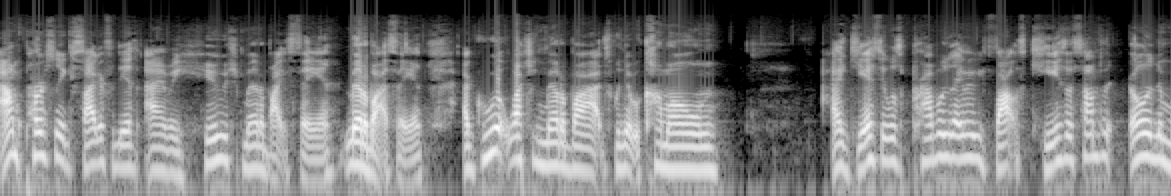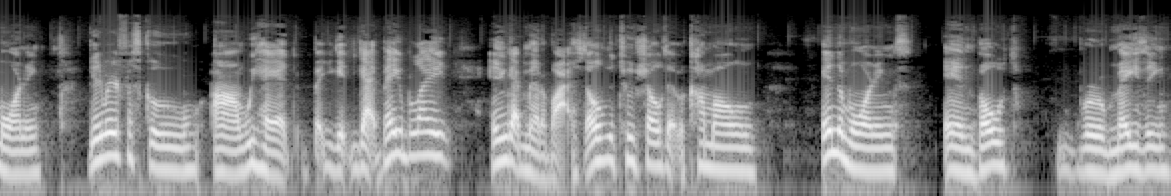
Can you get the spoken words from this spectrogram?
I'm personally excited for this. I am a huge Medabots fan. Medabots fan. I grew up watching Medabots when it would come on. I guess it was probably like maybe Fox Kids or something early in the morning, getting ready for school. Um, we had you get you got Beyblade and you got Medabots. Those are the two shows that would come on in the mornings, and both were amazing.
